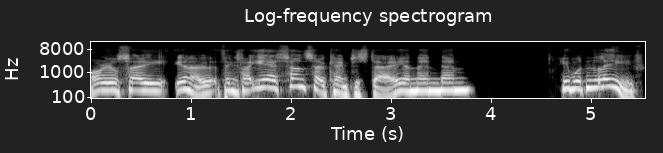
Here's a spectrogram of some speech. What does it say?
Or he'll say, you know, things like, Yeah, so and so came to stay. And then um, he wouldn't leave.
